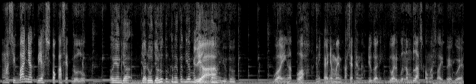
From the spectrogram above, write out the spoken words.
masih banyak dia stok kaset dulu. Oh yang ja- jadul-jadul tuh ternyata dia masih Iya. pegang gitu. Gua ingat, wah ini kayaknya main kaset enak juga nih. 2016 kalau nggak salah itu ya gue ya.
